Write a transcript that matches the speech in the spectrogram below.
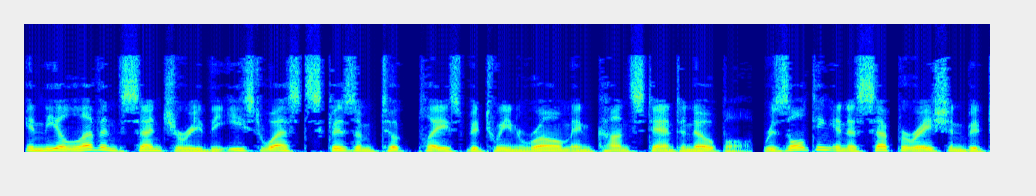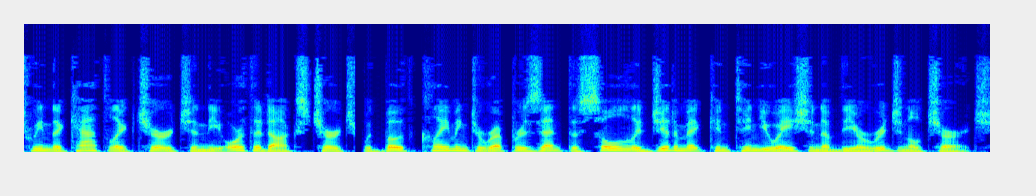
in the 11th century the East-West schism took place between Rome and Constantinople, resulting in a separation between the Catholic Church and the Orthodox Church with both claiming to represent the sole legitimate continuation of the original Church.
